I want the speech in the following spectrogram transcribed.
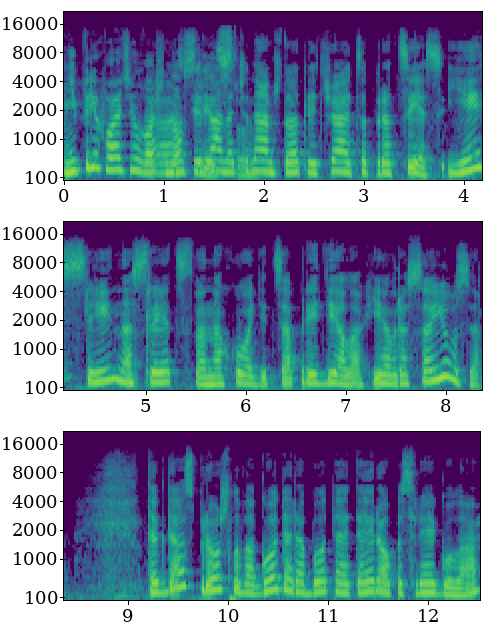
не перехватил ваше А, наследство. начинаем, что отличается процесс. Если наследство находится в пределах Евросоюза, Тогда с прошлого года работает Европас регула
